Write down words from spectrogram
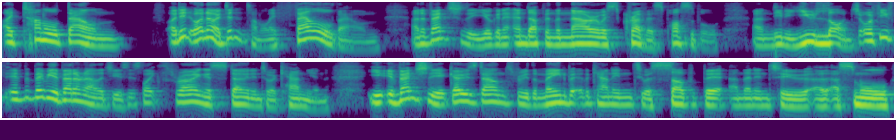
I tunneled down. I didn't. Oh no, I didn't tunnel. I fell down and eventually you're going to end up in the narrowest crevice possible. And you know you lodge. Or if you if maybe a better analogy is it's like throwing a stone into a canyon. You, eventually it goes down through the main bit of the canyon into a sub bit and then into a, a small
